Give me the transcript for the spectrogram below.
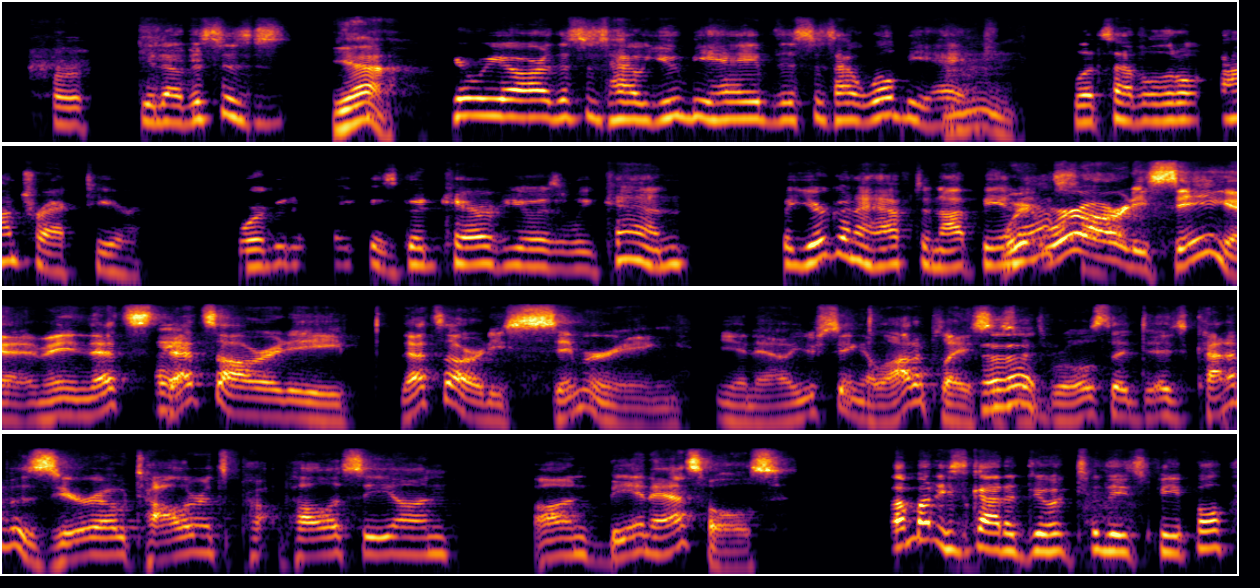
or you know this is yeah here we are this is how you behave this is how we'll behave mm. let's have a little contract here we're going to take as good care of you as we can but you're going to have to not be an we're, we're already seeing it. I mean that's oh, that's already that's already simmering you know? You're seeing a lot of places good. with rules that it's kind of a zero tolerance po- policy on on being assholes. Somebody's got to do it to these people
